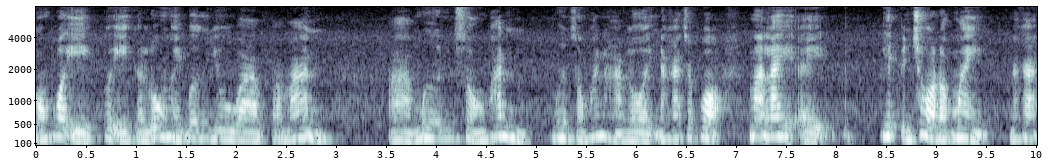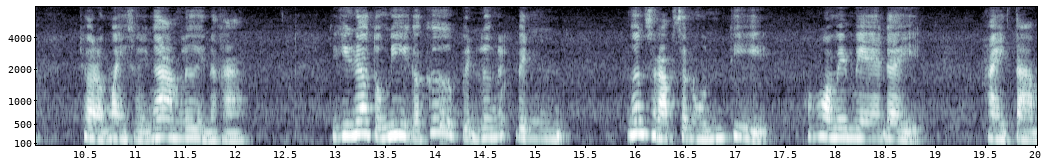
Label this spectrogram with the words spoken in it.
ของพ่อเอกพ่อเอกก็ลงให้เบิงอยู่ว่าประมาณอ่าหมื่นสองพันหมื่นสองพันหาร้อยนะคะ เฉพาะมาไล่ไอเฮ็ดเป็นช่อดอกไม้นะคะช่อดอกไม้สวยงามเลยนะคะ จริงๆแล้วตรงนี้ก็คือเป็นเรื่องเป็นเงินสนับสนุนที่พ่อพ่อแม่แม่ได้ให้ตาม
